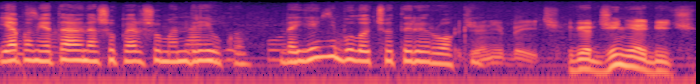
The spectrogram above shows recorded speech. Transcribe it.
Я пам'ятаю нашу першу мандрівку. Даєні було чотири роки. Вірджинія Біч.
